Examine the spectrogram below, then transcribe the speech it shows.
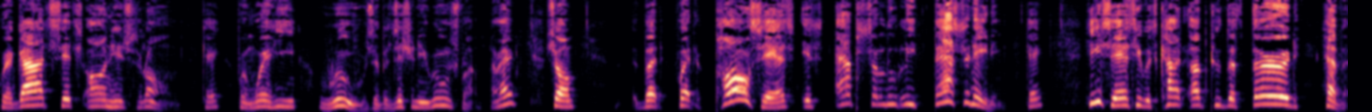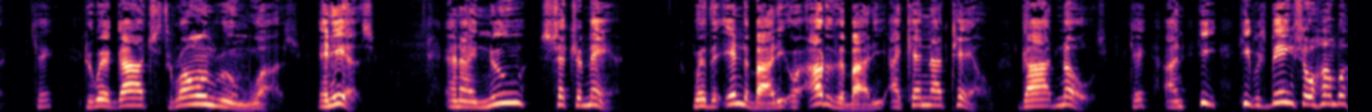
where God sits on his throne, okay, from where he rules, the position he rules from, all right? So, but what Paul says is absolutely fascinating, okay? He says he was caught up to the third heaven, okay, to where God's throne room was and is. And I knew such a man whether in the body or out of the body, I cannot tell. God knows. Okay? And he, he was being so humble,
